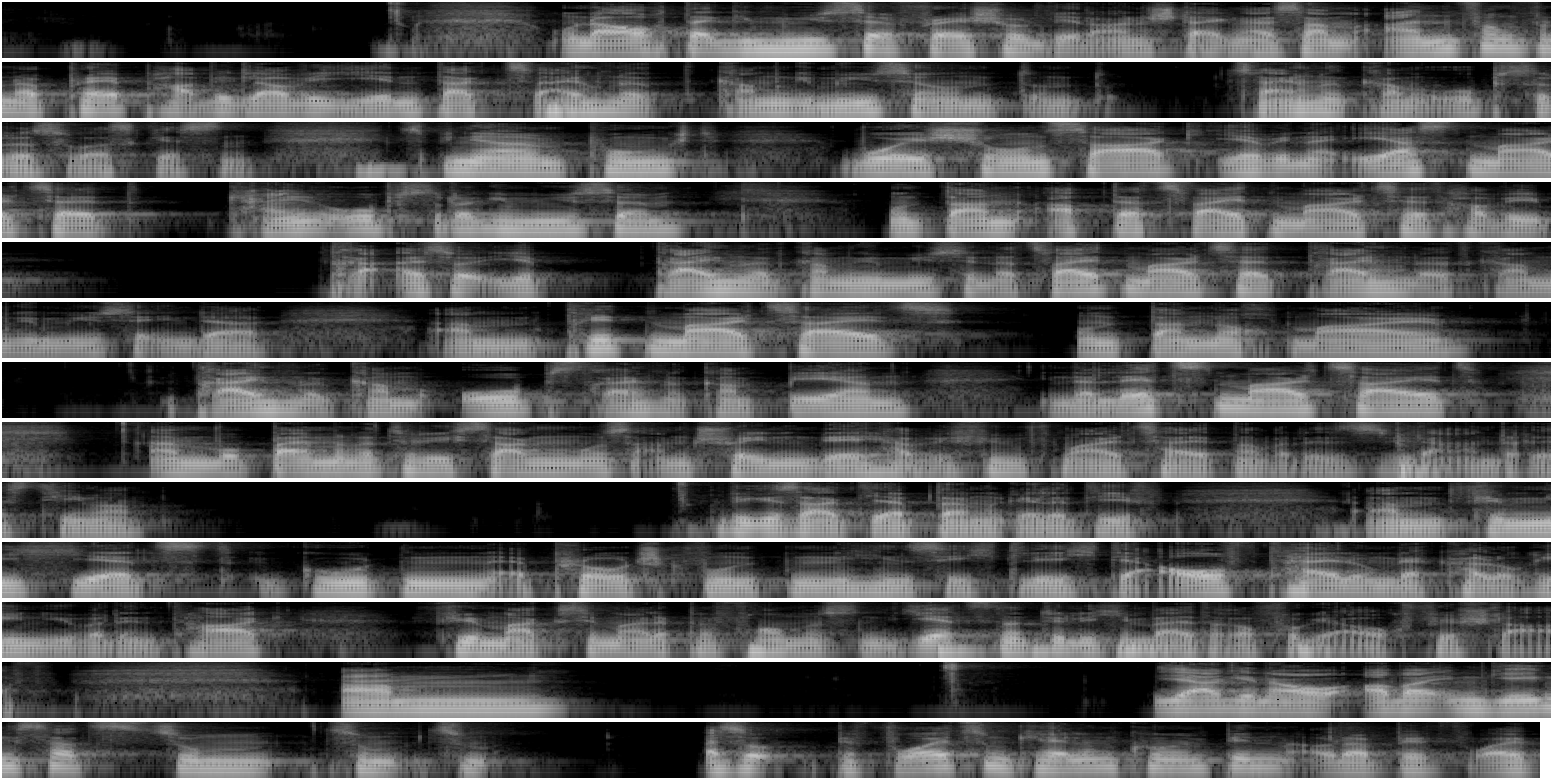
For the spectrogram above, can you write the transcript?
Und auch der Gemüse-Threshold wird ansteigen. Also am Anfang von der Prep habe ich, glaube ich, jeden Tag 200 Gramm Gemüse und, und 200 Gramm Obst oder sowas gegessen. Jetzt bin ich an einem Punkt, wo ich schon sage, ich habe in der ersten Mahlzeit kein Obst oder Gemüse und dann ab der zweiten Mahlzeit habe ich, also ich habe 300 Gramm Gemüse in der zweiten Mahlzeit, 300 Gramm Gemüse in der ähm, dritten Mahlzeit und dann nochmal 300 Gramm Obst, 300 Gramm Beeren in der letzten Mahlzeit wobei man natürlich sagen muss, am Training Day habe ich fünf Mahlzeiten, aber das ist wieder ein anderes Thema. Wie gesagt, ich habe dann relativ ähm, für mich jetzt guten Approach gefunden hinsichtlich der Aufteilung der Kalorien über den Tag für maximale Performance und jetzt natürlich in weiterer Folge auch für Schlaf. Ähm, ja, genau, aber im Gegensatz zum, zum, zum, also bevor ich zum Callum gekommen bin oder bevor ich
